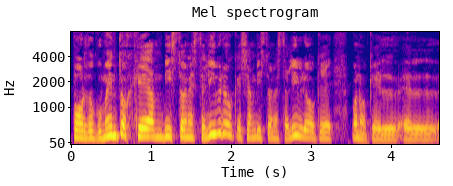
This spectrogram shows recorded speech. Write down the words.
por documentos que han visto en este libro, que se han visto en este libro, que, bueno, que el,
